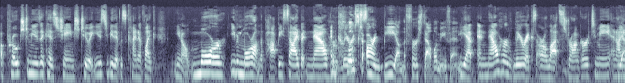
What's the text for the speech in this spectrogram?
approach to music has changed too. It used to be that it was kind of like you know more even more on the poppy side, but now her And close lyrics to R&B on the first album even. Yep, and now her lyrics are a lot stronger to me, and Yeah.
